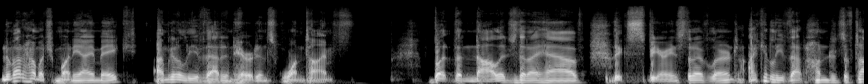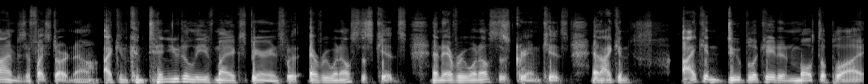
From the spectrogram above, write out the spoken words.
no matter how much money I make, I'm going to leave that inheritance one time. But the knowledge that I have, the experience that I've learned, I can leave that hundreds of times if I start now. I can continue to leave my experience with everyone else's kids and everyone else's grandkids. And I can, I can duplicate and multiply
